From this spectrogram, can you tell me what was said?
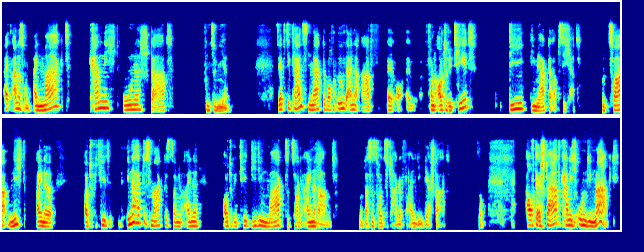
andersrum, ein Markt kann nicht ohne Staat funktionieren. Selbst die kleinsten Märkte brauchen irgendeine Art äh, äh, von Autorität, die die Märkte absichert. Und zwar nicht eine Autorität innerhalb des Marktes, sondern eine Autorität, die den Markt sozusagen einrahmt. Und das ist heutzutage vor allen Dingen der Staat. So. Auch der Staat kann nicht ohne den Markt.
